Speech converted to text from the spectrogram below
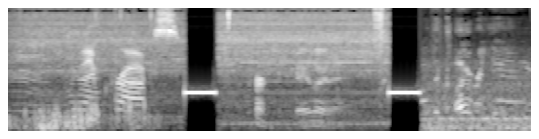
Mm, look at them Crocs. Perfect, babe. Look at that. Clover, yay!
